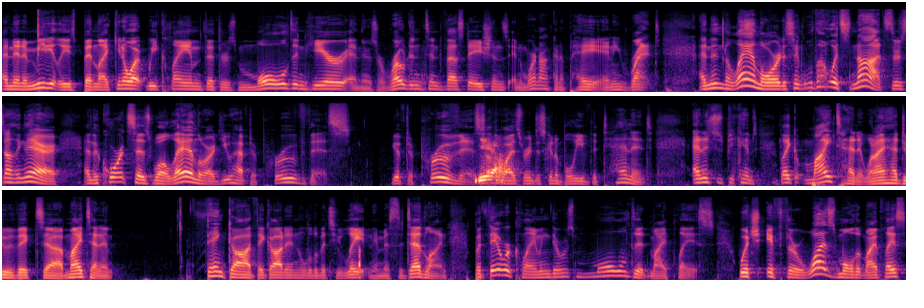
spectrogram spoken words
and then immediately it's been like, you know what, we claim that there's mold in here and there's rodent infestations, and we're not going to pay any rent. And then the landlord is saying, well, no, it's not. There's nothing there. And the court says, well, landlord, you have to prove this. You have to prove this. Yeah. Otherwise, we're just going to believe the tenant. And it just becomes like my tenant, when I had to evict uh, my tenant, Thank God they got in a little bit too late and they missed the deadline. But they were claiming there was mold at my place, which, if there was mold at my place,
